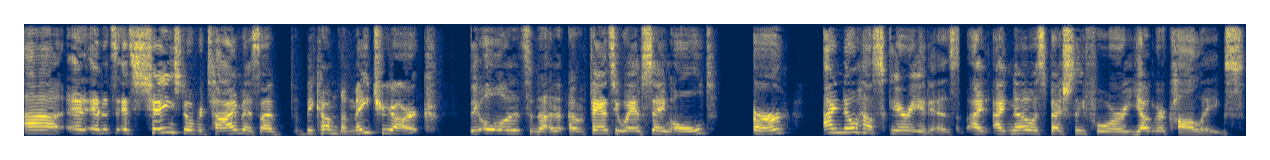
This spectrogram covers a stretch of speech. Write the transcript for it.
uh, and, and it's it's changed over time as I've become the matriarch. The old, it's a, a fancy way of saying old. Er, I know how scary it is. I, I know, especially for younger colleagues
